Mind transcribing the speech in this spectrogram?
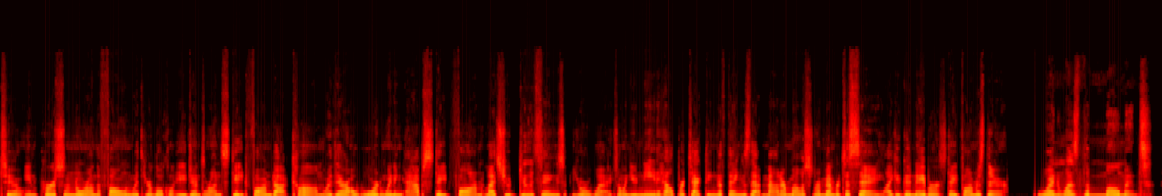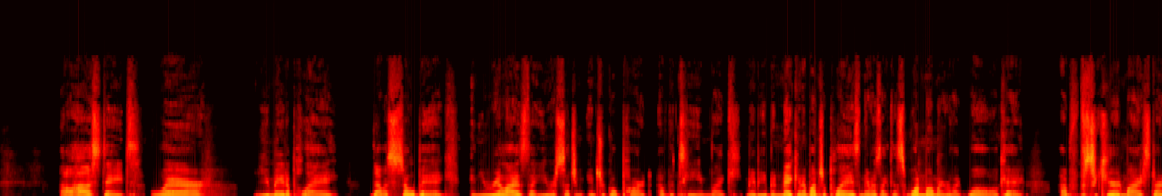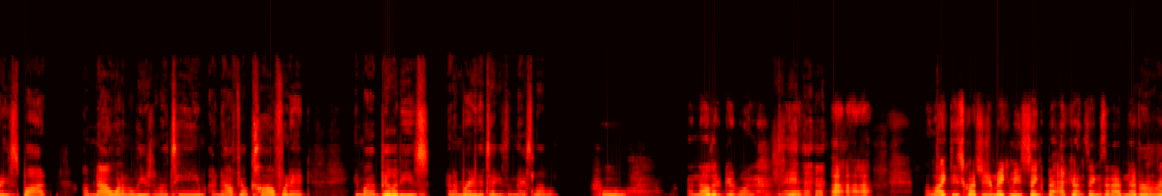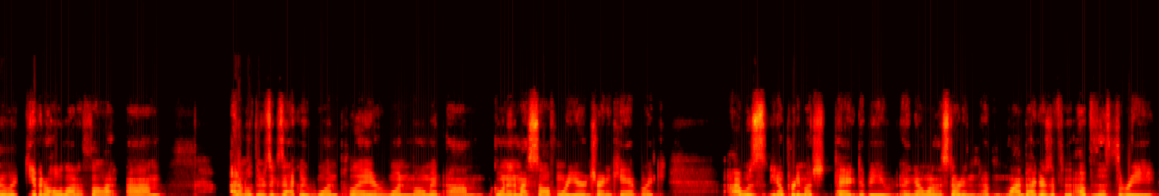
too in person or on the phone with your local agent or on statefarm.com, where their award winning app, State Farm, lets you do things your way. So when you need help protecting the things that matter most, remember to say, like a good neighbor, State Farm is there. When was the moment at Ohio State where you made a play that was so big and you realized that you were such an integral part of the team? Like maybe you've been making a bunch of plays and there was like this one moment you were like, whoa, okay, I've secured my starting spot I'm now one of the leaders on the team. I now feel confident in my abilities and I'm ready to take it to the next level. Ooh, another good one, man. uh, I like these questions. You're making me think back on things that I've never yeah. really given a whole lot of thought. Um, I don't know if there was exactly one play or one moment. Um, going into my sophomore year in training camp, like I was, you know, pretty much pegged to be, you know, one of the starting linebackers of, of the three.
